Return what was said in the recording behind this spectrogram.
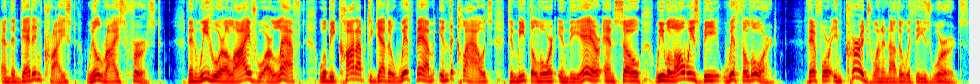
and the dead in Christ will rise first. Then we who are alive, who are left, will be caught up together with them in the clouds to meet the Lord in the air, and so we will always be with the Lord. Therefore, encourage one another with these words.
